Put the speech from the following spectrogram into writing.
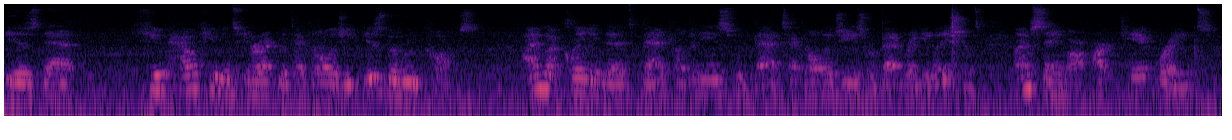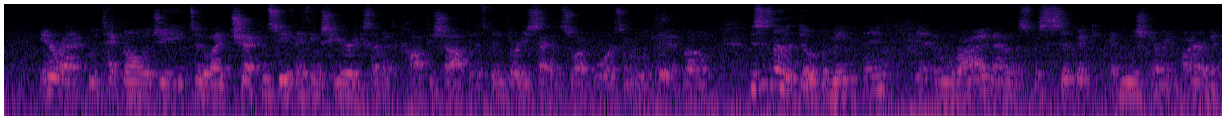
is that how humans interact with technology is the root cause. I'm not claiming that it's bad companies with bad technologies or bad regulations. I'm saying our archaic brains interact with technology to like check and see if anything's here because I'm at the coffee shop and it's been 30 seconds, so I'm bored, so I'm gonna look at my phone. This is not a dopamine thing. It arrived out of a specific evolutionary environment.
